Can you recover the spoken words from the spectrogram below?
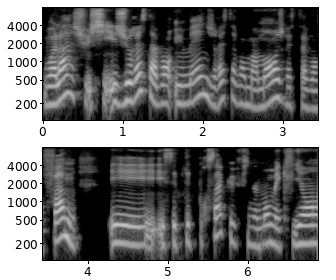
voilà, je, je, reste avant humaine, je reste avant maman, je reste avant femme. Et, et c'est peut-être pour ça que finalement mes clients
